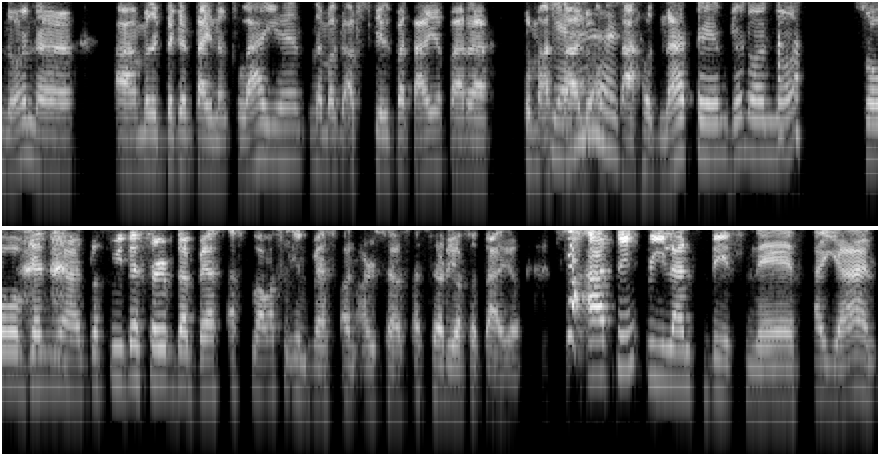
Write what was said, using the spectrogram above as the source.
no? Na uh, madagdagan tayo ng client, na mag-upskill pa tayo para tumaas Yes. lalo ang sahod natin, ganon, no? So, ganyan. Plus, we deserve the best as long as we invest on ourselves at seryoso tayo sa ating freelance business. Ayan.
